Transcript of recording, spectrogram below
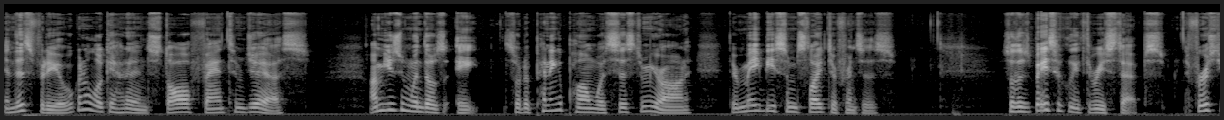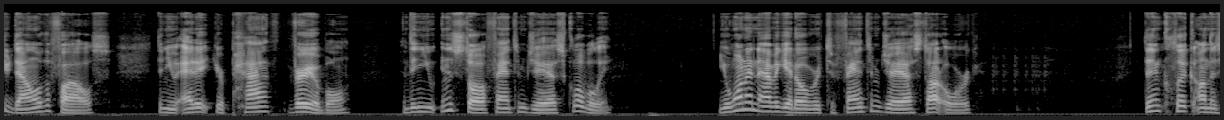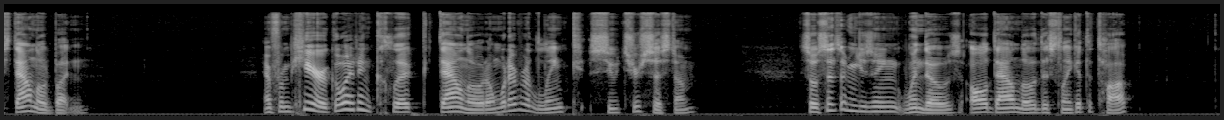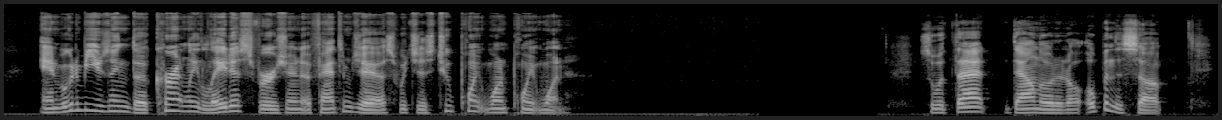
In this video, we're going to look at how to install Phantom.js. I'm using Windows 8, so depending upon what system you're on, there may be some slight differences. So there's basically three steps. First, you download the files, then you edit your path variable, and then you install Phantom.js globally. You'll want to navigate over to phantomjs.org, then click on this download button. And from here, go ahead and click download on whatever link suits your system. So since I'm using Windows, I'll download this link at the top. And we're going to be using the currently latest version of Phantom.js, which is 2.1.1. So with that downloaded, I'll open this up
